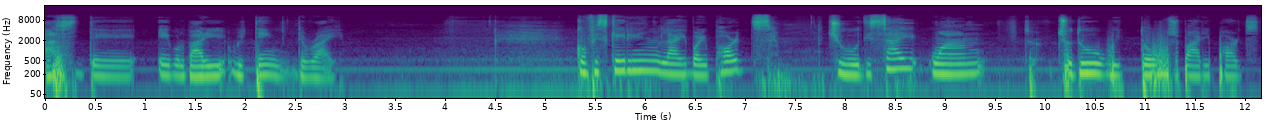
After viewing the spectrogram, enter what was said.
as the able body retain the right. Confiscating live body parts to decide one to do with those body parts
